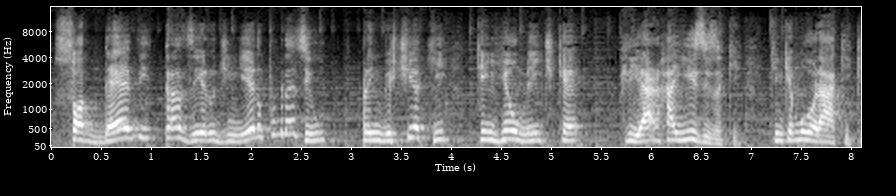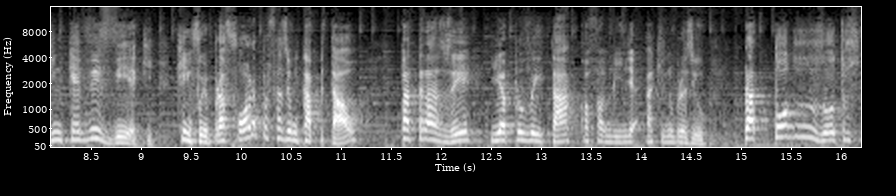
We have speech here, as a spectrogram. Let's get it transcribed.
Só deve trazer o dinheiro para o Brasil para investir aqui quem realmente quer criar raízes aqui, quem quer morar aqui, quem quer viver aqui, quem foi para fora para fazer um capital, para trazer e aproveitar com a família aqui no Brasil. Para todos os outros,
